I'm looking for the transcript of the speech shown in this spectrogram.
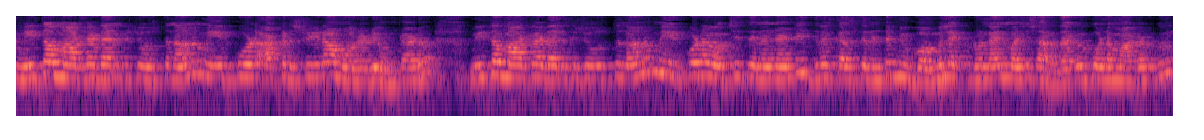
మీతో మాట్లాడడానికి చూస్తున్నాను. మీరు కూడా అక్కడ శ్రీరామ్ ఆల్రెడీ ఉంటాడు. మీతో మాట్లాడడానికి చూస్తున్నాను. మీరు కూడా వచ్చి తినండి అంటే ఇద్దరం కలిసి తినంటే మీ బొమ్మలు ఎక్కడ ఉన్నాయని మళ్ళీ సరదాగా కూడా మాట్లాడుకుని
